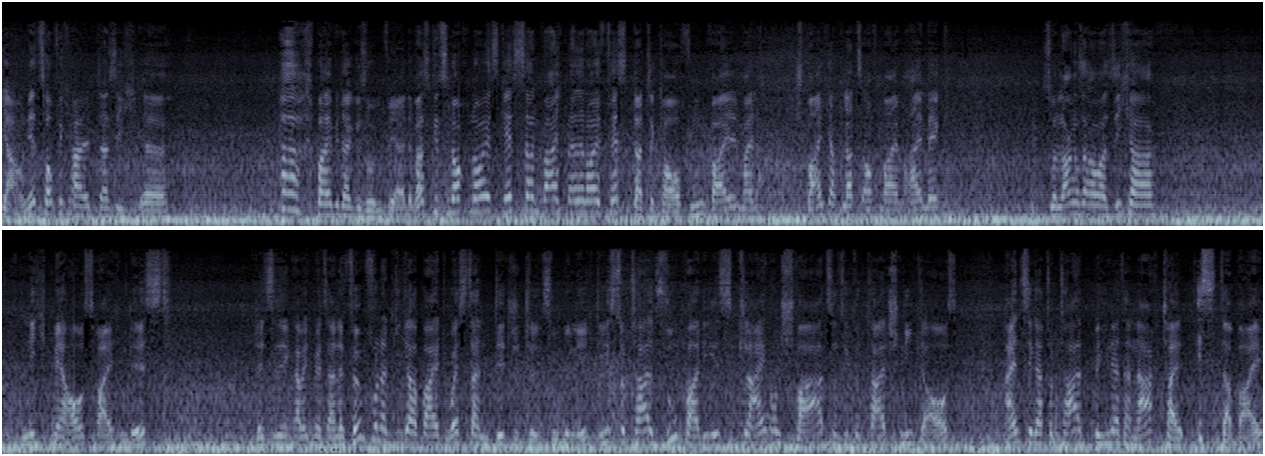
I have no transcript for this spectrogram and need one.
Ja, und jetzt hoffe ich halt, dass ich äh, ach, bald wieder gesund werde. Was gibt's noch Neues? Gestern war ich mir eine neue Festplatte kaufen, weil mein Speicherplatz auf meinem iMac so langsam aber sicher nicht mehr ausreichend ist. Deswegen habe ich mir jetzt eine 500 GB Western Digital zugelegt. Die ist total super, die ist klein und schwarz und sieht total schnieke aus. Einziger total behinderter Nachteil ist dabei,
